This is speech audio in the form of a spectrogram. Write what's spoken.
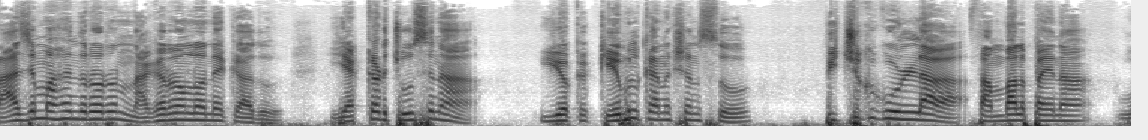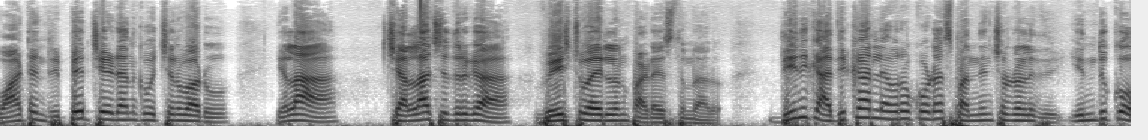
రాజమహేంద్రవరం నగరంలోనే కాదు ఎక్కడ చూసినా ఈ యొక్క కేబుల్ కనెక్షన్స్ పిచ్చుకుగుళ్ళ స్తంభాలపైన వాటిని రిపేర్ చేయడానికి వచ్చిన వారు ఇలా చెల్లాచెదురుగా వేస్ట్ వైర్లను పడేస్తున్నారు. దీనికి అధికారులు ఎవరు కూడా స్పందించడం లేదు. ఎందుకో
